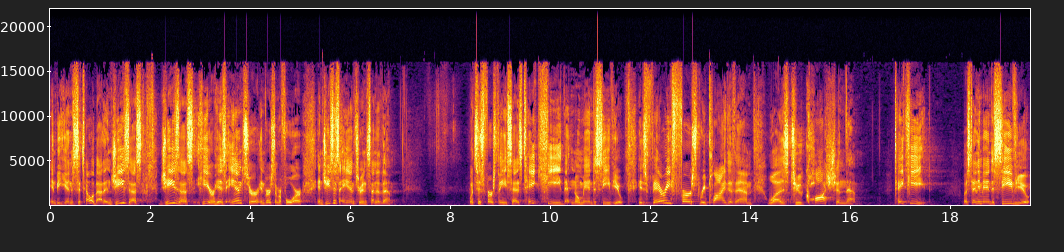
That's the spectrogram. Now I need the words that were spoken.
and begins to tell about it. And Jesus, Jesus here, his answer in verse number four, and Jesus answered and said to them, What's his first thing he says? Take heed that no man deceive you. His very first reply to them was to caution them. Take heed. Lest any man deceive you.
